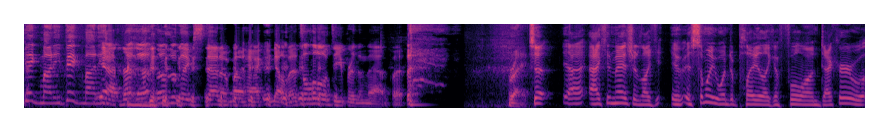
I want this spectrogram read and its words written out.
big money, big money. Yeah, that, that, those are the extent of my hacking. No, but it's a little deeper than that. But right. So I I can imagine like if, if somebody wanted to play like a full on Decker,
